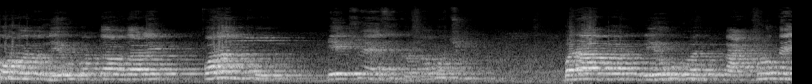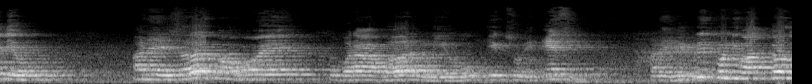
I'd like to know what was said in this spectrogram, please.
કોણ હોય તો નેવું કરતાં વધારે, પરંતુ એકસો એસી કરતાં ઓછું. બરાબર નેવું હોય તો કાટખોડું કહી દેવું. અને સરળ કોણ હોય તો બરાબર નેવું, એકસો ને એસી. અને વિપરીત કોણની વાત કરું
